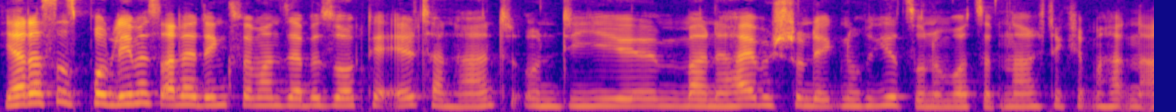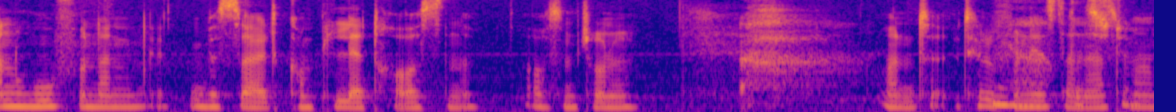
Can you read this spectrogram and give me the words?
ja, das, das Problem ist allerdings, wenn man sehr besorgte Eltern hat und die mal eine halbe Stunde ignoriert, so eine WhatsApp-Nachricht, dann kriegt man halt einen Anruf und dann bist du halt komplett raus ne, aus dem Tunnel und telefonierst ja, dann erstmal.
